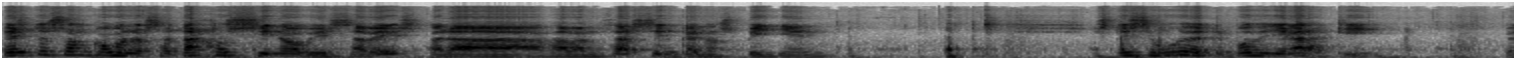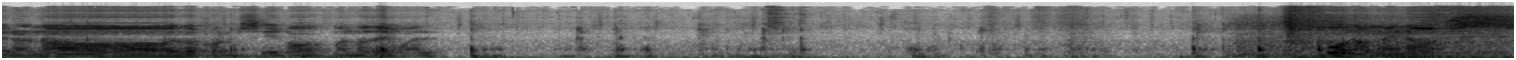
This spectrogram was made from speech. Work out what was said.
Estos son como los atajos shinobi, ¿sabéis? Para avanzar sin que nos pillen Estoy seguro de que puedo llegar aquí Pero no lo consigo Bueno, da igual Uno menos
